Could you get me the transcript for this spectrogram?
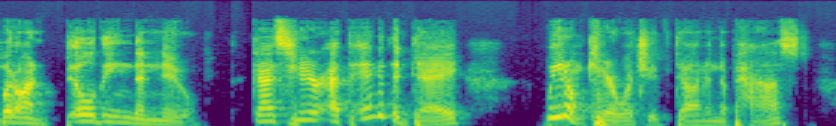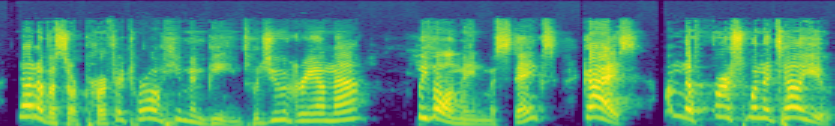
but on building the new. Guys, here at the end of the day, we don't care what you've done in the past. None of us are perfect. We're all human beings. Would you agree on that? We've all made mistakes. Guys, I'm the first one to tell you,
